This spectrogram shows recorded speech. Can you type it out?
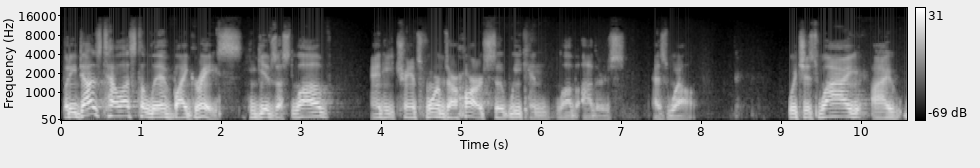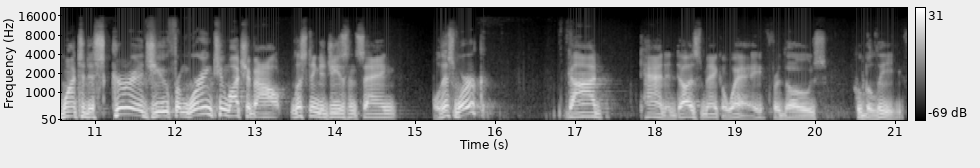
but he does tell us to live by grace. He gives us love and He transforms our hearts so that we can love others as well. Which is why I want to discourage you from worrying too much about listening to Jesus and saying, Will this work? God can and does make a way for those who believe.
